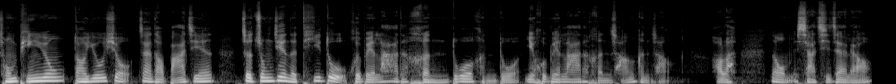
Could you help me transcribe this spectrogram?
从平庸到优秀，再到拔尖，这中间的梯度会被拉得很多很多，也会被拉得很长很长。好了，那我们下期再聊。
